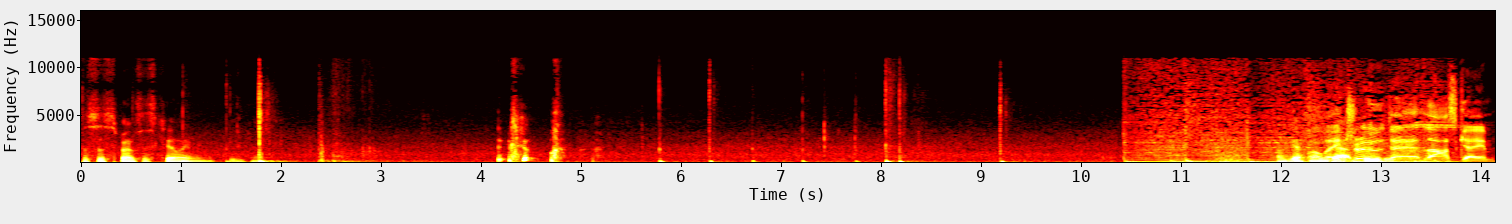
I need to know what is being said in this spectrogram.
The suspense is killing me. I'm guessing Well, he they got drew booted. their last game,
